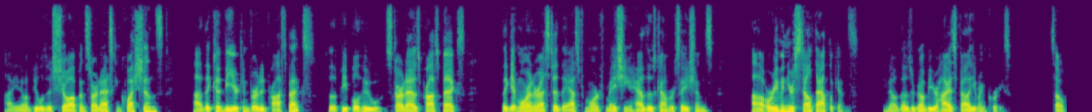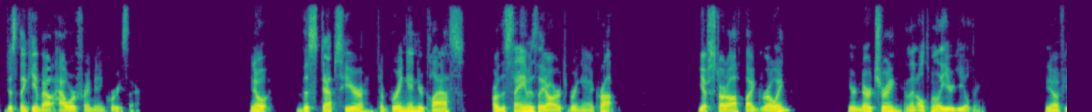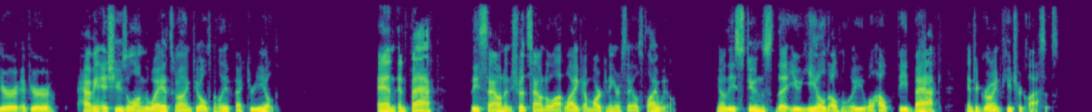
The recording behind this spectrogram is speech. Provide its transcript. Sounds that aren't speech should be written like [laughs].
Uh, you know, when people just show up and start asking questions, uh, they could be your converted prospects. So the people who start out as prospects, they get more interested, they ask for more information, you have those conversations, uh, or even your stealth applicants. You know, those are going to be your highest value inquiries. So just thinking about how we're framing inquiries there. You know, the steps here to bring in your class are the same as they are to bring in a crop you have to start off by growing, you're nurturing, and then ultimately you're yielding. You know, if you're if you're having issues along the way, it's going to ultimately affect your yield. And in fact, these sound and should sound a lot like a marketing or sales flywheel. You know, these students that you yield ultimately will help feed back into growing future classes.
